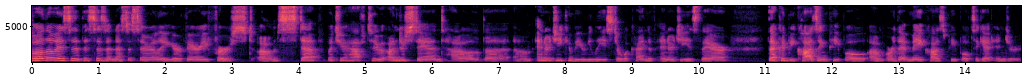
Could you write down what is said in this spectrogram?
So, although is it, this isn't necessarily your very first um, step, but you have to understand how the um, energy can be released or what kind of energy is there that could be causing people um, or that may cause people to get injured.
